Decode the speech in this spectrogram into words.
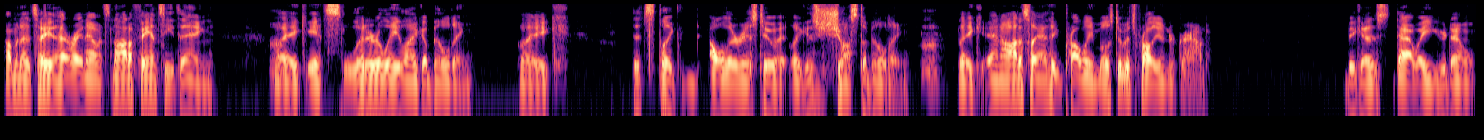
I'm gonna tell you that right now. It's not a fancy thing. Like it's literally like a building. Like it's like all there is to it. Like it's just a building. Hmm. Like and honestly, I think probably most of it's probably underground because that way you don't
